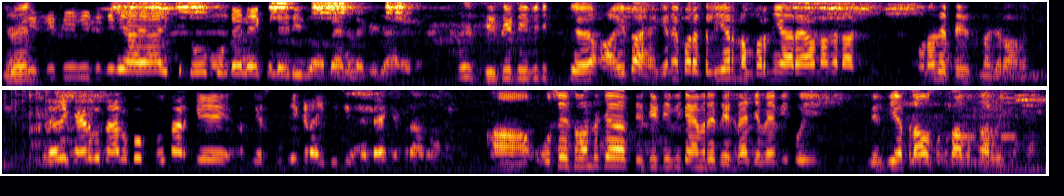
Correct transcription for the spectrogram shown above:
ਜਿਵੇਂ ਸੀਸੀਟੀਵੀ ਚ ਜਿਵੇਂ ਆਇਆ ਇੱਕ ਦੋ ਮੁੰਡੇ ਨੇ ਇੱਕ ਲੇਡੀਜ਼ ਦਾ ਬੈਗ ਲੈ ਕੇ ਜਾ ਰਹੇ ਨੇ। ਇਹ ਸੀਸੀਟੀਵੀ 'ਚ ਆਏ ਤਾਂ ਹੈਗੇ ਨੇ ਪਰ ਕਲੀਅਰ ਨੰਬਰ ਨਹੀਂ ਆ ਰਿਹਾ ਉਹਨਾਂ ਦਾ ਨਾਲ ਉਹਨਾਂ ਦੇ ਫੇਸ ਨਜ਼ਰ ਆ ਰਹੇ ਇਹਨਾਂ ਦੇ ਕਹਿਣ ਮੁਤਾਬਕ ਉਹ ਖੋ ਕਰਕੇ ਅੱਗੇ ਸਕੂਟਰੀ ਖੜਾਈ ਪਈ ਸੀ ਉਹਨੇ ਬਹਿ ਕੇ ਫਰਾਰ ਹੋ ਗਏ। ਹਾਂ ਉਸੇ ਸੰਬੰਧ 'ਚ ਸੀਸੀਟੀਵੀ ਕੈਮਰੇ ਦੇਖ ਰਹੇ ਜਿਵੇਂ ਵੀ ਕੋਈ ਮਿਲਦੀ ਹੈ ਇਤਲਾਹ ਉਸ ਮੁਤਾਬਕ ਕਾਰਵਾਈ ਕਰਾਂਗੇ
